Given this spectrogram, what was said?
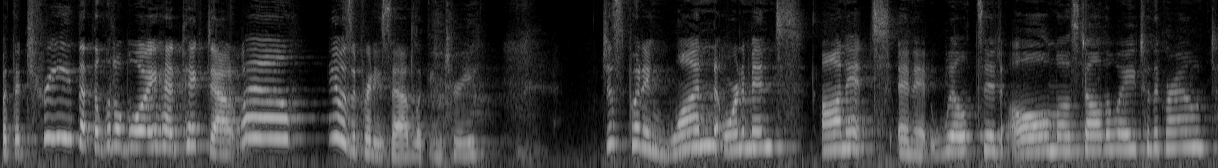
But the tree that the little boy had picked out, well, it was a pretty sad looking tree. Just putting one ornament on it, and it wilted almost all the way to the ground.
